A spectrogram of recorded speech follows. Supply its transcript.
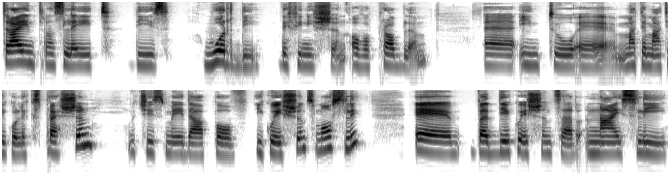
try and translate this wordy definition of a problem uh, into a mathematical expression, which is made up of equations mostly, uh, but the equations are nicely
